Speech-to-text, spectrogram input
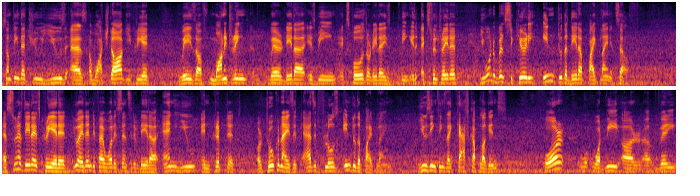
something that you use as a watchdog, you create ways of monitoring where data is being exposed or data is being exfiltrated. You want to build security into the data pipeline itself. As soon as data is created, you identify what is sensitive data and you encrypt it or tokenize it as it flows into the pipeline using things like Kafka plugins or what we are uh, very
